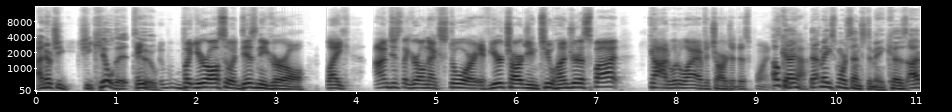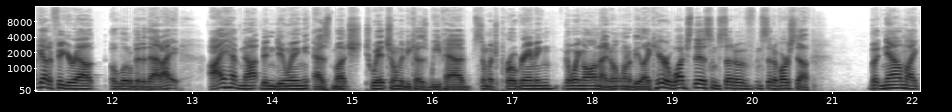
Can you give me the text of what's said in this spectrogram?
I know she she killed it too. but you're also a Disney girl. Like I'm just the girl next door. If you're charging 200 a spot, God, what do I have to charge at this point? So, Okay, yeah. that makes more sense to me because I've got to figure out a little bit of that. I I have not been doing as much Twitch only because we've had so much programming going on. I don't want to be like, here, watch this instead of instead of our stuff. But now I'm like,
